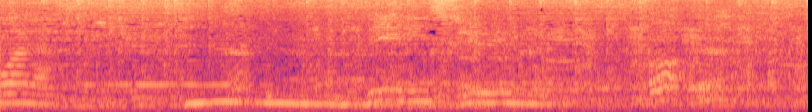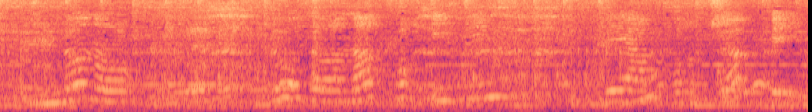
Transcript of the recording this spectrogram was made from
Voilà. Délicieux. Oh, non, non. Those are not for eating. They are for jumping.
